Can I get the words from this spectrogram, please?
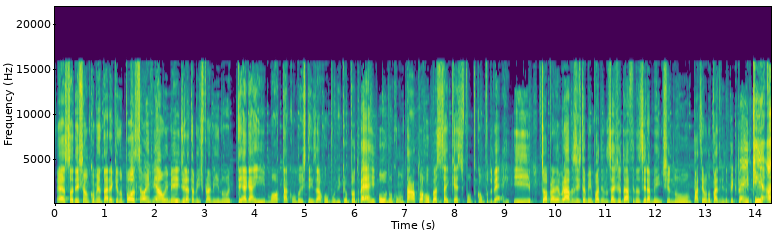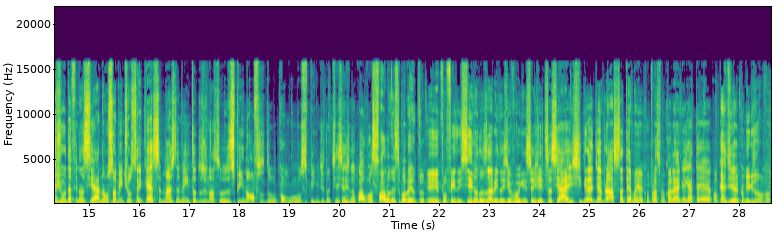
É só deixar um comentário aqui no post ou enviar um e-mail diretamente para mim no thimota com dois t's, arroba unicamp.br ou no contato arroba E só para lembrar, vocês também podem nos ajudar financeiramente no Patreon, no Padrinho do PicPay, que ajuda a financiar não somente o SciCast, mas também todos os nossos spin-offs do como o Spin de Notícias, do qual vos falo nesse momento. E por fim, nos sigam, nos amem, nos divulguem em suas redes sociais. Grande abraço, até amanhã com o próximo colega e até qualquer dia comigo de novo.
